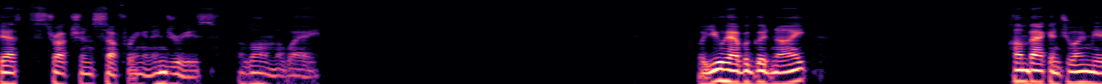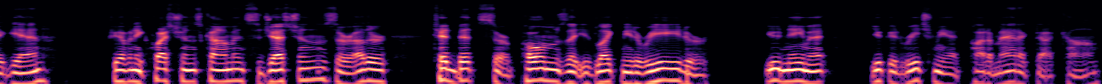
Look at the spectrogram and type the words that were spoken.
death, destruction, suffering, and injuries along the way. Well, you have a good night. Come back and join me again. If you have any questions, comments, suggestions, or other tidbits or poems that you'd like me to read, or you name it, you could reach me at podomatic.com.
